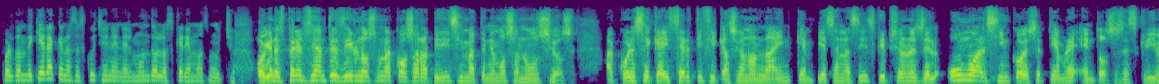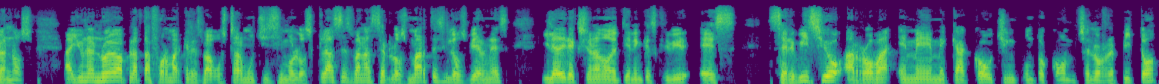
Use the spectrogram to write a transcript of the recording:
Por donde quiera que nos escuchen en el mundo, los queremos mucho. Oigan, espérense antes de irnos una cosa rapidísima. Tenemos anuncios. Acuérdense que hay certificación online que empiezan las inscripciones del 1 al 5 de septiembre. Entonces escríbanos. Hay una nueva plataforma que les va a gustar muchísimo. Los clases van a ser los martes y los viernes y la dirección a donde tienen que escribir es servicio arroba mmkcoaching.com. Se lo repito,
